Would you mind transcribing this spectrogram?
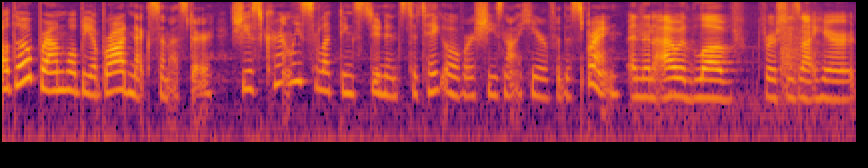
Although Brown will be abroad next semester, she is currently selecting students to take over She's Not Here for the spring. And then I would love for She's Not Here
